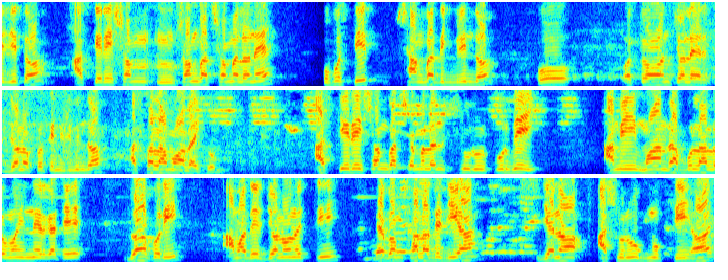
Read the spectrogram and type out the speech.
আয়োজিত আজকের এই সংবাদ সম্মেলনে উপস্থিত সাংবাদিক বৃন্দ ও অত্র অঞ্চলের জনপ্রতিনিধিবৃন্দ, আসসালামু আলাইকুম। আজকের এই সংবাদ সম্মেলন শুরুর পূর্বেই আমি মহান রাব্বুল আলমিনের কাছে দোয়া করি, আমাদের জননেত্রী বেগম খালাদে জিয়া যেন আশু রোগ মুক্তি হয়,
